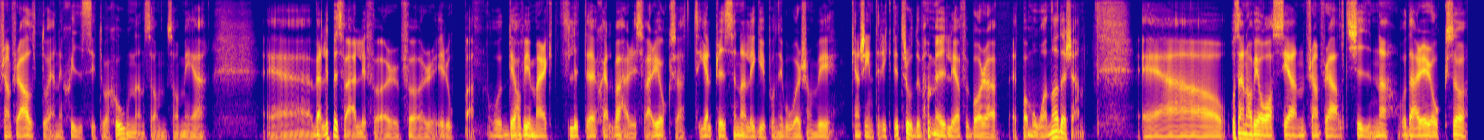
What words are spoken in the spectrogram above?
framförallt då energisituationen som, som är eh, väldigt besvärlig för, för Europa. Och det har vi märkt lite själva här i Sverige också att elpriserna ligger på nivåer som vi kanske inte riktigt trodde var möjliga för bara ett par månader sedan. Eh, och sen har vi Asien, framförallt Kina och där är det också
